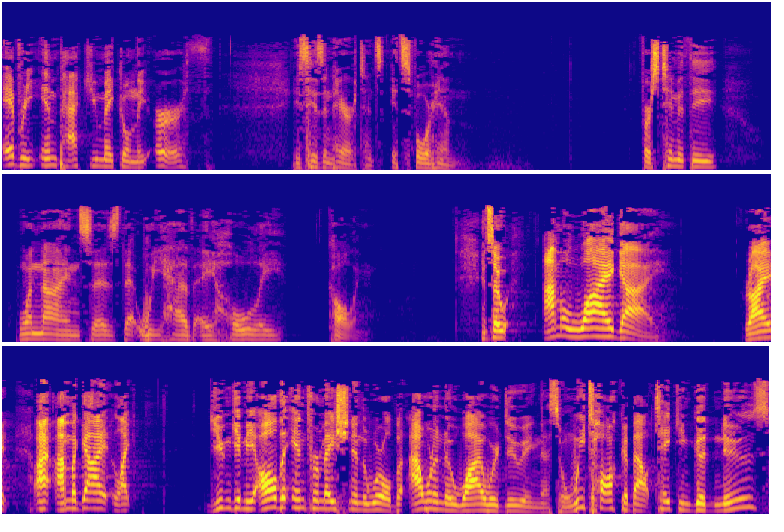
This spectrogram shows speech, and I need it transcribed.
every impact you make on the earth is his inheritance. It's for him. 1 Timothy 1 9 says that we have a holy calling. And so I'm a why guy. right? I, I'm a guy like, you can give me all the information in the world, but I want to know why we're doing this. When we talk about taking good news,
